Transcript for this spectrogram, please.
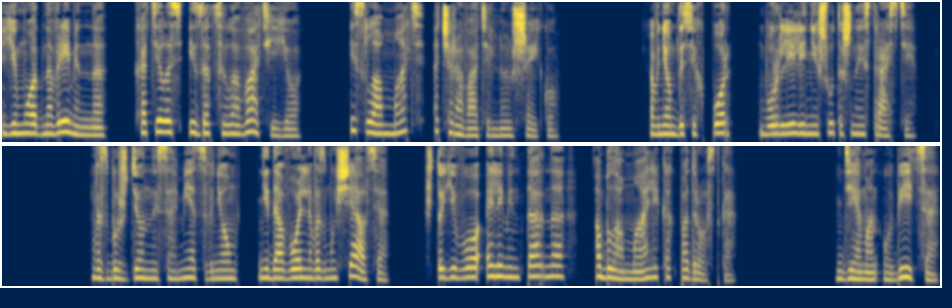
Ему одновременно хотелось и зацеловать ее, и сломать очаровательную шейку. В нем до сих пор бурлили нешуточные страсти. Возбужденный самец в нем недовольно возмущался, что его элементарно обломали как подростка. Демон-убийца,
